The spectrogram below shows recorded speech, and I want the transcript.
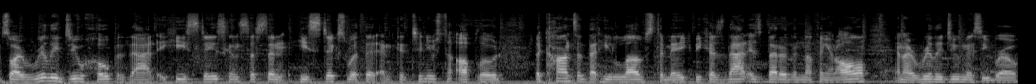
so I really do hope that that he stays consistent he sticks with it and continues to upload the content that he loves to make because that is better than nothing at all and I really do miss you bro.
